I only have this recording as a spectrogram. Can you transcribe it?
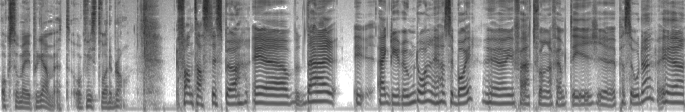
också med i programmet. Och visst var det bra? Fantastiskt bra. Eh, det här ägde rum då i Helsingborg, eh, ungefär 250 personer. Eh,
